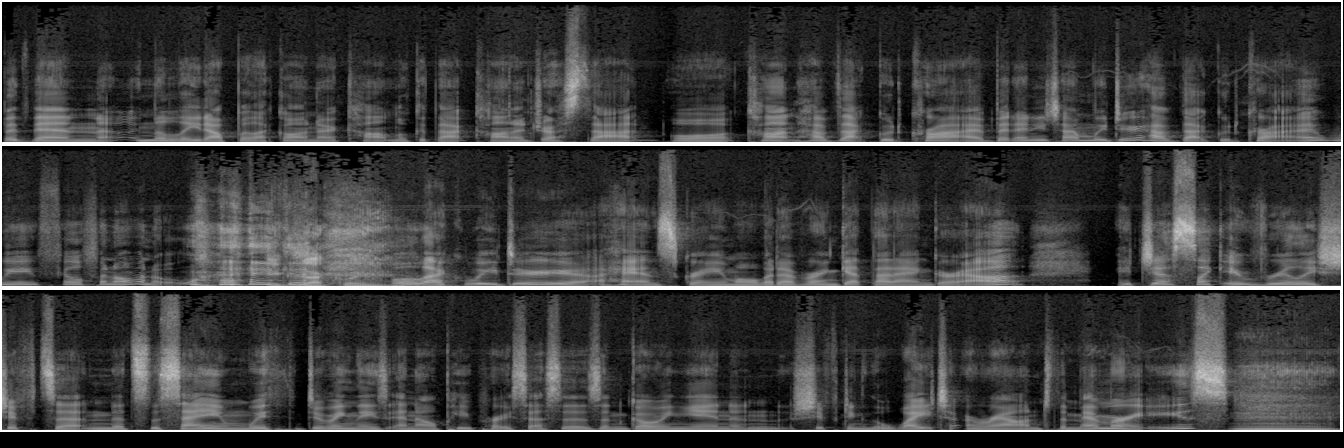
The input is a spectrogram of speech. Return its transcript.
But then in the lead up, we're like, oh no, can't look at that, can't address that, or can't have that good cry. But anytime we do have that good cry, we feel phenomenal. Exactly. or like we do a hand scream or whatever and get that anger out it just like it really shifts it and it's the same with doing these NLP processes and going in and shifting the weight around the memories Mm.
